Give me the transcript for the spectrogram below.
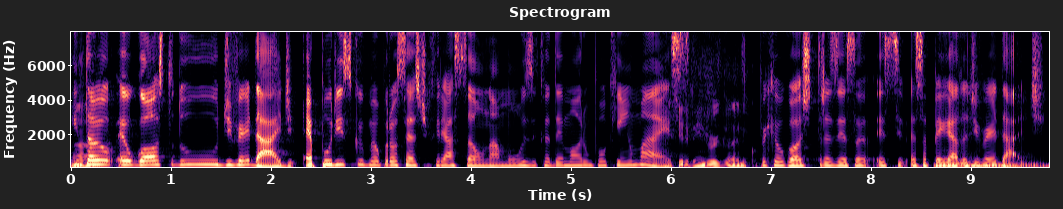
Ah. Então eu, eu gosto do de verdade. É por isso que o meu processo de criação na música demora um pouquinho mais. Que ele vem do orgânico. Porque eu gosto de trazer essa, esse- essa pegada de verdade.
